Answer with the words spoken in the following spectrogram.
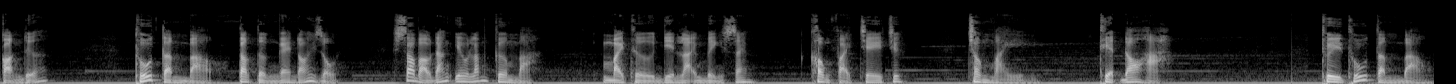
Còn nữa, Thú tầm bảo, Tao từng nghe nói rồi. Sao bảo đáng yêu lắm cơ mà? Mày thử nhìn lại mình xem. Không phải chê chứ. Trông mày Thiệt đó hả? Thùy thú tầm bảo.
